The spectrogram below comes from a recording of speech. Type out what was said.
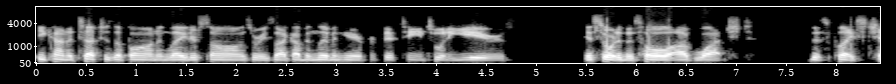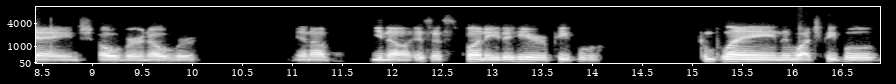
he kind of touches upon in later songs where he's like i've been living here for 15 20 years. It's sort of this whole i've watched this place change over and over. And i've you know it's just funny to hear people complain and watch people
